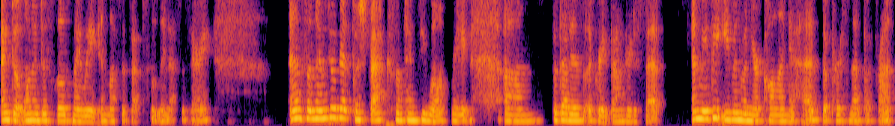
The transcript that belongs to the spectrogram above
"I don't want to disclose my weight unless it's absolutely necessary." And sometimes you'll get pushback, sometimes you won't, right? Um, but that is a great boundary to set and maybe even when you're calling ahead the person at the front,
